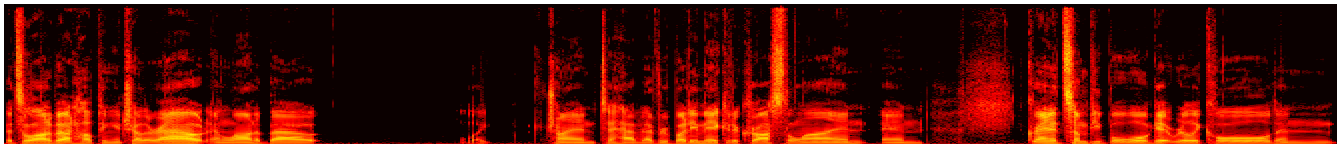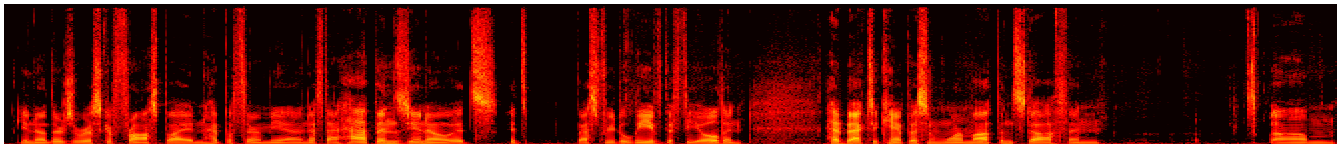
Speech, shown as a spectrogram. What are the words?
it's a lot about helping each other out and a lot about like trying to have everybody make it across the line. And granted some people will get really cold and you know there's a risk of frostbite and hypothermia. And if that happens you know it's it's best for you to leave the field and head back to campus and warm up and stuff. And um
